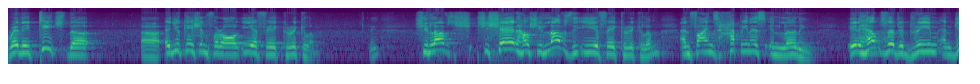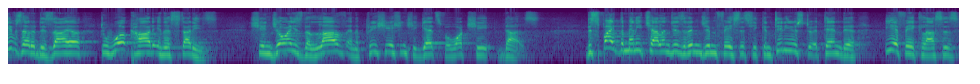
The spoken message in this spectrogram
where they teach the uh, Education for All EFA curriculum. Okay? She loves, she shared how she loves the EFA curriculum and finds happiness in learning. It helps her to dream and gives her a desire to work hard in her studies. She enjoys the love and appreciation she gets for what she does. Despite the many challenges Rimjhim faces, she continues to attend the EFA classes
